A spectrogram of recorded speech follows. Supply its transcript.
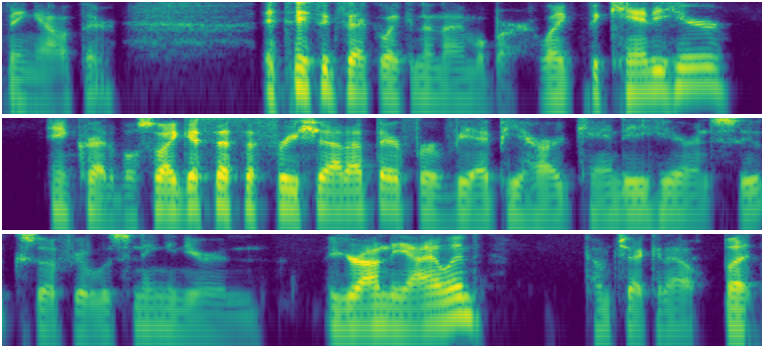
thing out there. It tastes exactly like a Nanaimo bar. Like the candy here, incredible. So I guess that's a free shout out there for VIP hard candy here in Sooke. So if you're listening and you're in you're on the island, come check it out. But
